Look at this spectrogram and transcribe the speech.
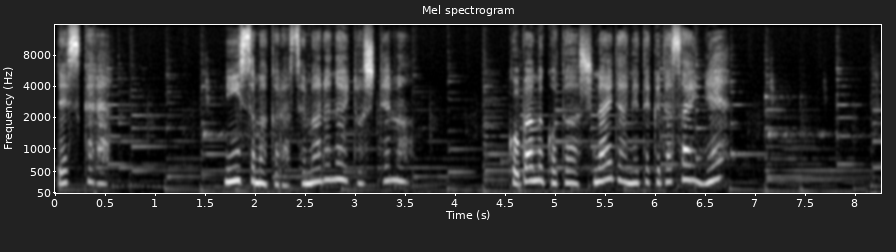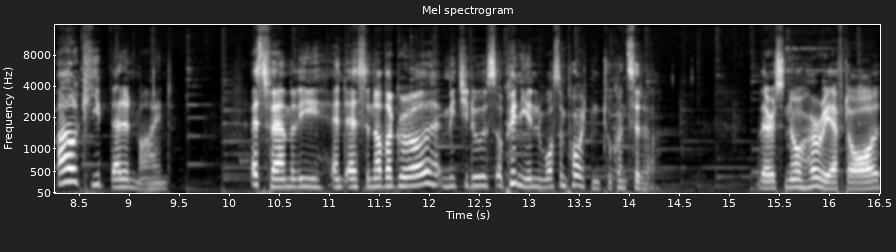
ですから兄様から迫らないとしても拒むことはしないであげてくださいね I'll keep that in mind. As family and as another girl, Michiru's opinion was important to consider. There's no hurry after all,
